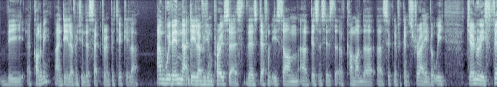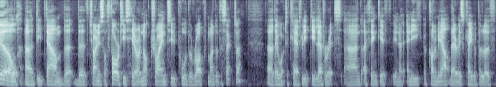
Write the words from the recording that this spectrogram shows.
the economy and deleveraging the sector in particular. And within that deleveraging process, there's definitely some uh, businesses that have come under significant strain. But we generally feel uh, deep down that the Chinese authorities here are not trying to pull the rug from under the sector. Uh, they want to carefully delever it, and I think if you know any economy out there is capable of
